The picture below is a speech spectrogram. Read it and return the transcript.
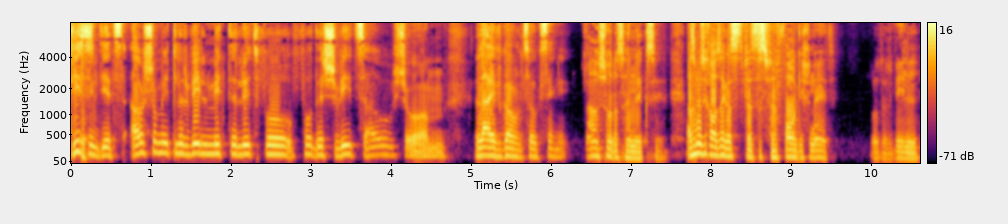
Die sind jetzt auch schon mittlerweile mit den Leuten von, von der Schweiz auch schon am Live gehen und so gesehen. Ah, schon, das habe ich nicht gesehen. Also muss ich auch sagen, das, das, das verfolge ich nicht. Oder weil,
